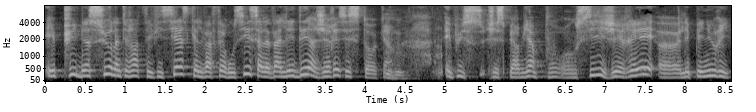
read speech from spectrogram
Et puis bien sûr l'intelligence artificielle, ce qu'elle va faire aussi, c'est qu'elle va l'aider à gérer ses stocks. Hein. Mhm. Et puis j'espère bien pour aussi gérer euh, les pénuries.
